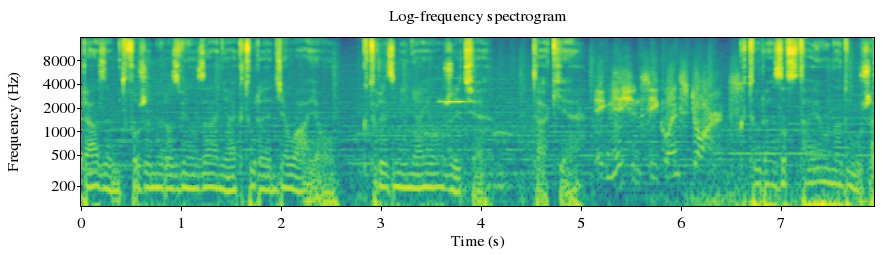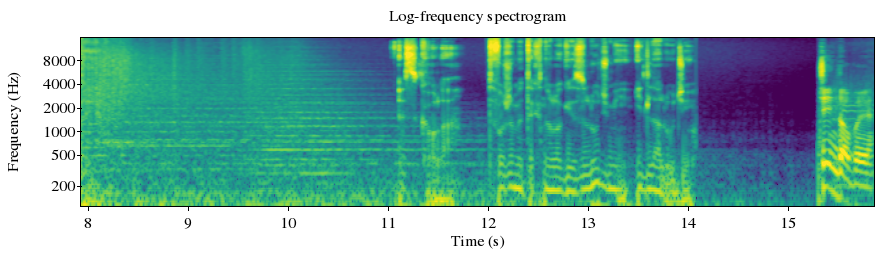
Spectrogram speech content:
Razem tworzymy rozwiązania, które działają, które zmieniają życie, takie, które zostają na dłużej. Escola. Tworzymy technologię z ludźmi i dla ludzi. Dzień dobry,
